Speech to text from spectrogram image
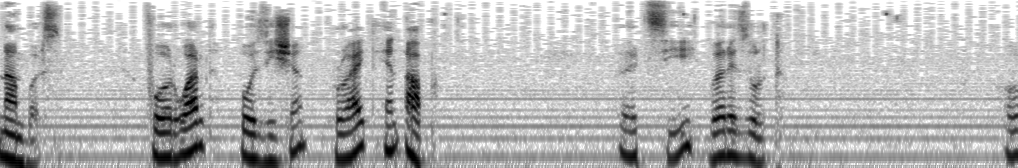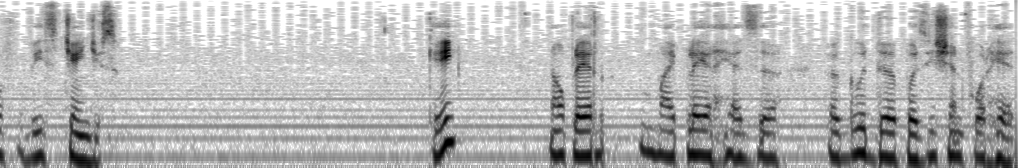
numbers forward position right and up. Let's see the result of these changes. Okay. Now player my player has uh, a good uh, position for head.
